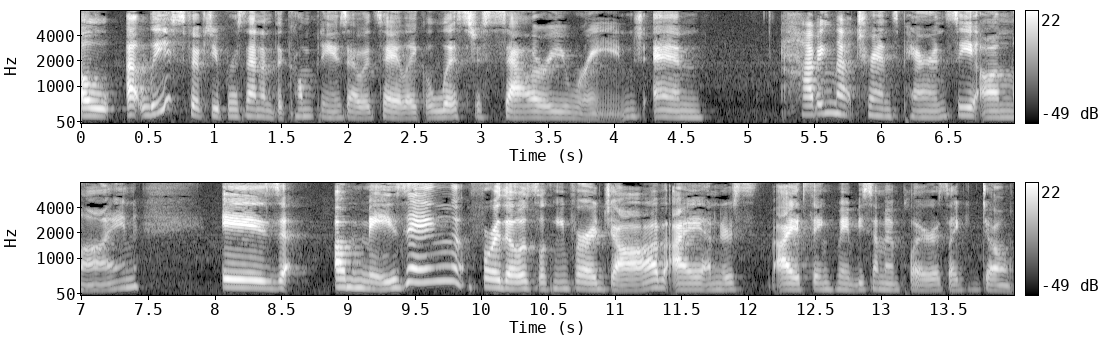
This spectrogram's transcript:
at least 50% of the companies, I would say, like list a salary range. And having that transparency online is amazing for those looking for a job. I under I think maybe some employers like don't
